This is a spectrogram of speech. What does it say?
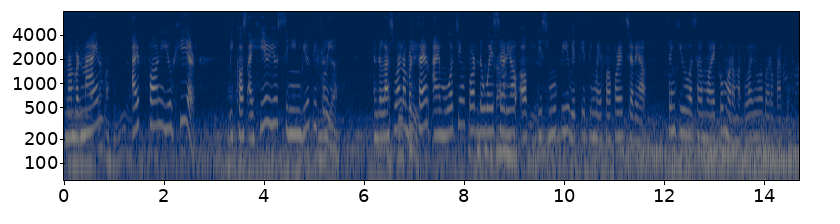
Number 9. I found you here because I hear you singing beautifully. And the last one, number 10, I'm watching for the way serial of this movie with eating my favorite cereal. Thank you. Wassalamualaikum warahmatullahi wabarakatuh.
